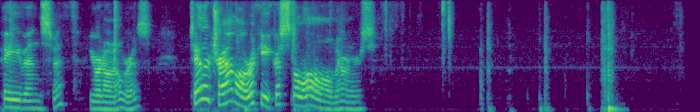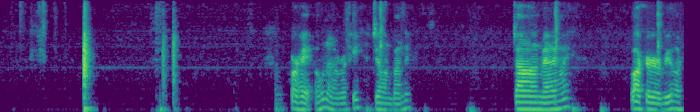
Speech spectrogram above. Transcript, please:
Pavin Smith, Yordan Alvarez. Taylor Trammell, rookie, Crystal Ball, Mariners. Jorge Ona, rookie. Dylan Bundy. Don Mattingly. Walker Buehler.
